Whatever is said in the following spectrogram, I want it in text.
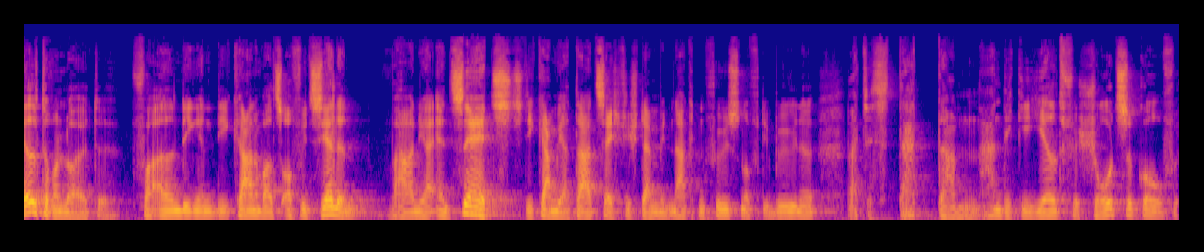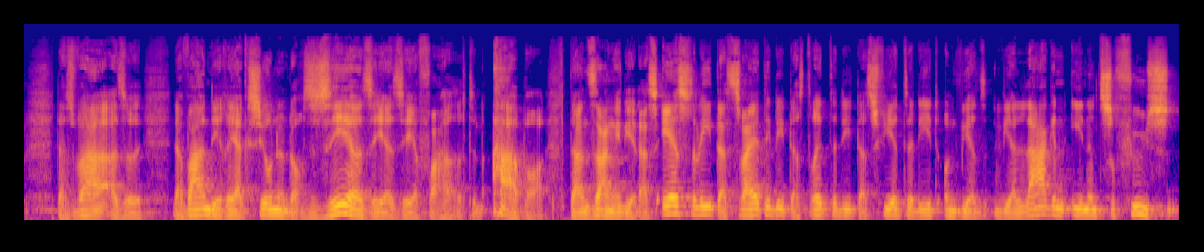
älteren Leute, vor allen Dingen die Karnevalsoffiziellen, waren ja entsetzt. Die kamen ja tatsächlich dann mit nackten Füßen auf die Bühne. Was ist das dann? Haben die Geld für kaufen? Das war also, da waren die Reaktionen doch sehr, sehr, sehr verhalten. Aber dann sangen die das erste Lied, das zweite Lied, das dritte Lied, das vierte Lied und wir, wir lagen ihnen zu Füßen.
